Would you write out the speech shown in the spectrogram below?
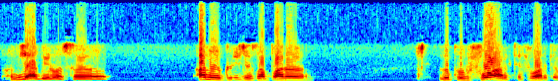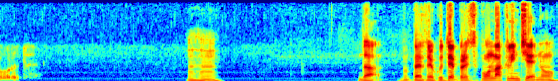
amiabil o să am eu grijă să apară lucruri foarte, foarte urâte. Mm-hmm. Da, petrecute presupun la clince, nu?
